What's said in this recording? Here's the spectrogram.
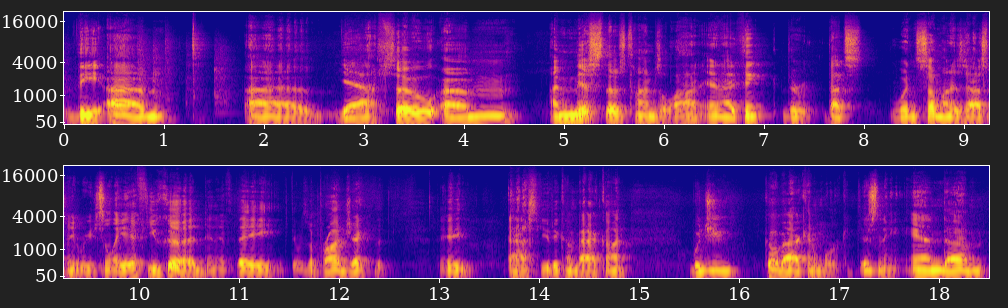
The um, uh, yeah. So um, I miss those times a lot, and I think the that's when someone has asked me recently if you could, and if they there was a project that they asked you to come back on, would you go back and work at Disney? And um,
